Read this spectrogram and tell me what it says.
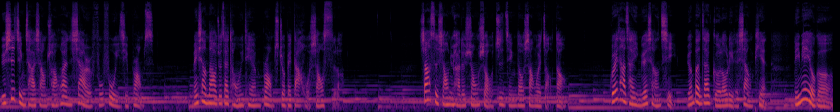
于是警察想传唤夏尔夫妇以及 Bronze，没想到就在同一天，Bronze 就被大火烧死了。杀死小女孩的凶手至今都尚未找到。Greta 才隐约想起，原本在阁楼里的相片里面有个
